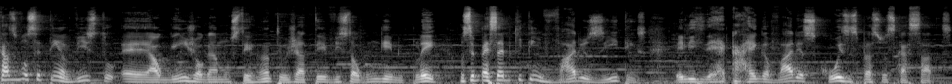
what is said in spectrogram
Caso você tenha visto é, alguém jogar Monster Hunter ou já ter visto algum gameplay, você percebe que tem vários itens, ele recarrega várias coisas para suas caçadas.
